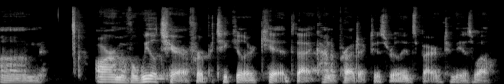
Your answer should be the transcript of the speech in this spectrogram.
um, arm of a wheelchair for a particular kid. That kind of project is really inspiring to me as well.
